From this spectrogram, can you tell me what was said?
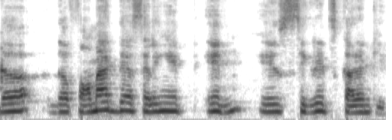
the the format they're selling it in is cigarettes currently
